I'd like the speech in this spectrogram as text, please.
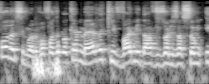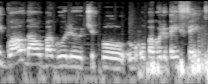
foda-se, mano, vou fazer qualquer merda que vai me dar visualização igual dá o bagulho, tipo, o, o bagulho bem feito.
